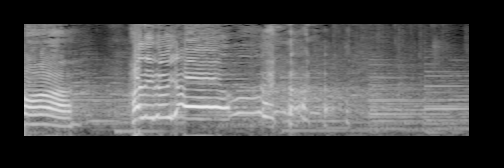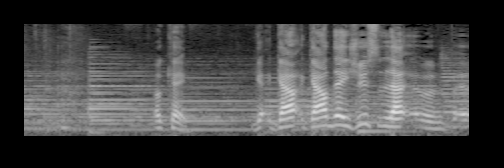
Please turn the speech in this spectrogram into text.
hein? Alléluia! OK. Ga- ga- Gardez juste la... euh, euh,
